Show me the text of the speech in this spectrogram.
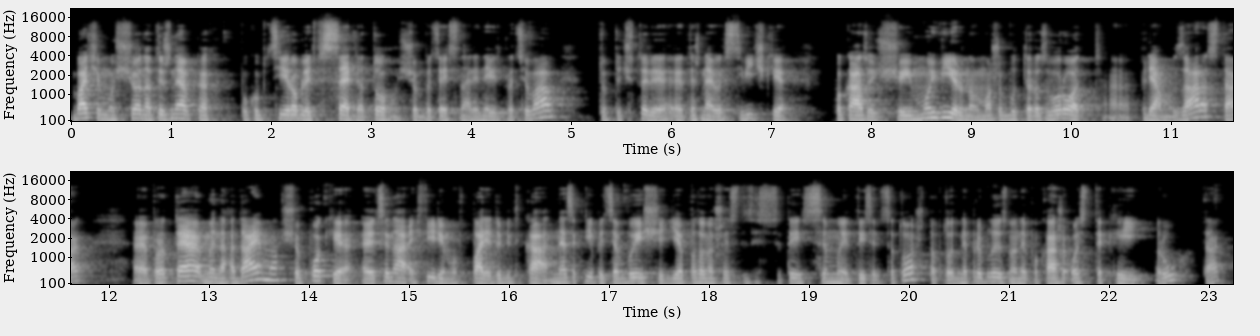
Бачимо, що на тижневках покупці роблять все для того, щоб цей сценарій не відпрацював. Тобто 4 тижневих свічки показують, що ймовірно може бути розворот е, прямо зараз, так? Е, Проте ми нагадаємо, що поки е, ціна ефіріуму в парі до бітка не закріпиться вище діапазону 67 тисяч сатош, тобто не приблизно не покаже ось такий рух, так?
